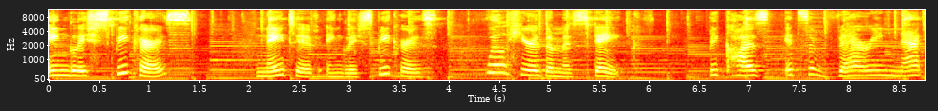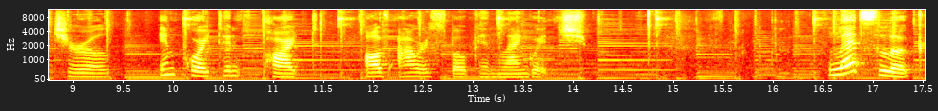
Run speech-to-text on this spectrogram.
English speakers native English speakers will hear the mistake because it's a very natural, important part of our spoken language. Let's look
